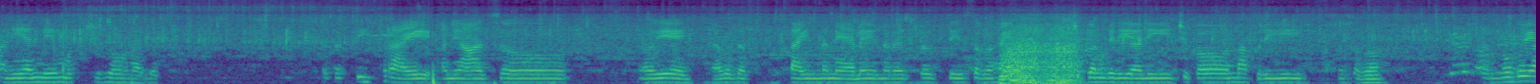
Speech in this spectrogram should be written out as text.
आणि यांनी मच्छी घेऊन आले. आता ती फ्राय आणि आज हे आहे, काय बोलतात ताईंना न्यायला येणार आहेत तर ते सगळं आहे. चिकन बिर्याणी चिकन भाकरी असं सगळं. तर बघूया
